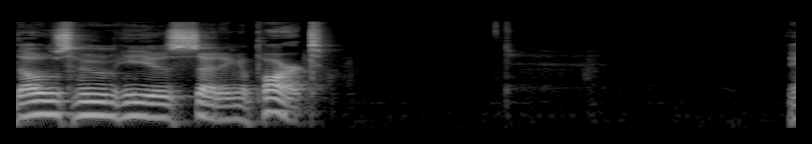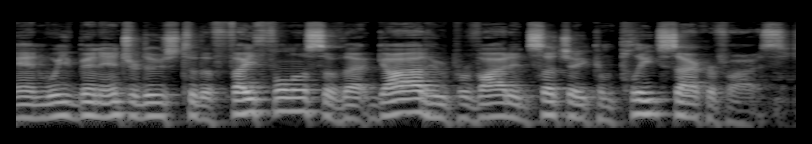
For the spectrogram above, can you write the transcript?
those whom he is setting apart. And we've been introduced to the faithfulness of that God who provided such a complete sacrifice.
